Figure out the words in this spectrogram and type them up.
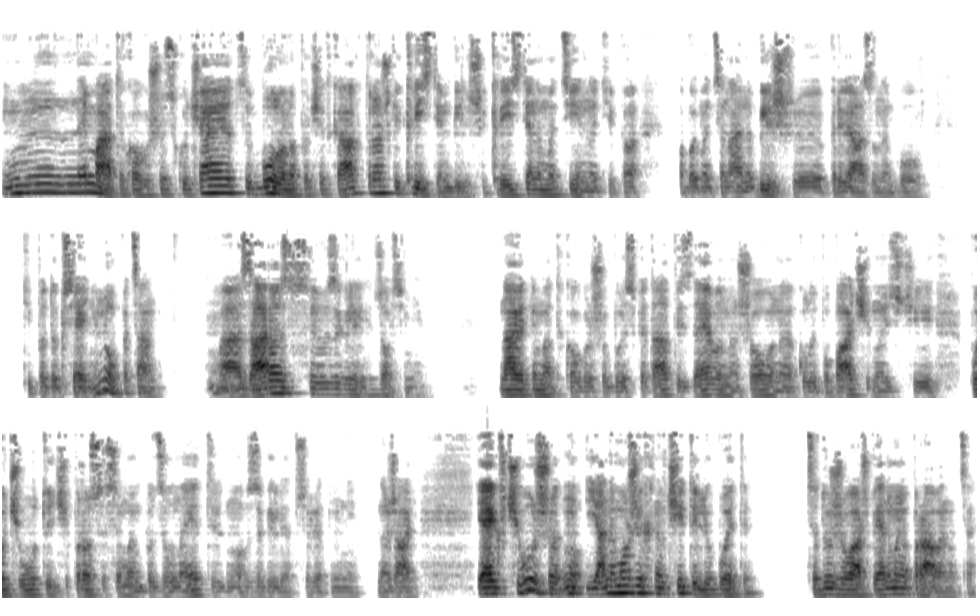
Нема такого, що скучає. Це було на початках трошки. Крістіан більше. Крістіан емоційно, типу, або емоціонально більш е, прив'язаний був, типу, до Ксені. Ну, пацан. А зараз е, взагалі зовсім ні. Навіть нема такого, щоб спитатись, де вона, що вона, коли побачимось, чи почути, чи просто самим подзвонити. Ну, взагалі, абсолютно ні. На жаль. Я як вчу, що ну, я не можу їх навчити любити. Це дуже важко, я не маю права на це.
